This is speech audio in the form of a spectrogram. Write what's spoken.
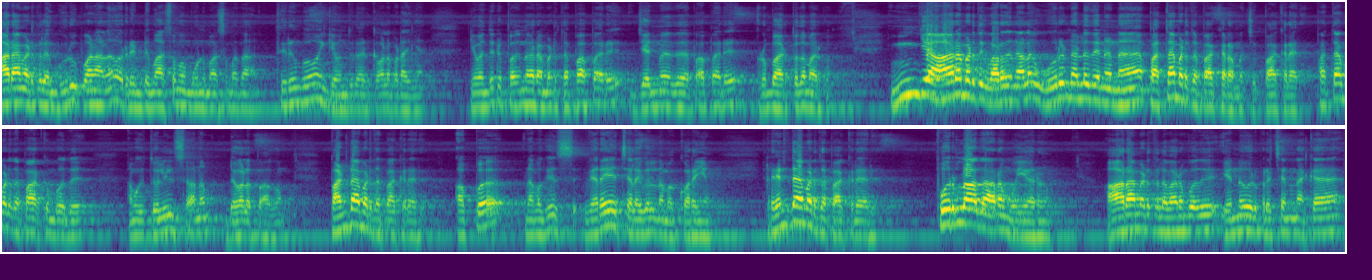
ஆறாம் இடத்துல குரு போனாலும் ஒரு ரெண்டு மாதமோ மூணு மாதமோ தான். திரும்பவும் இங்கே வந்துடுவார். கவலைப்படாதீங்க. இங்கே வந்துட்டு பதினோராம் இடத்தை பார்ப்பாரு. ஜென்மத்தை பார்ப்பாரு. ரொம்ப அற்புதமாக இருக்கும். இங்கே ஆறாம் இடத்துக்கு வரதுனால ஒரு நல்லது என்னென்னா பத்தாம் இடத்தை பார்க்குற அமைச்சு பார்க்குறாரு. பத்தாம் இடத்தை பார்க்கும்போது நமக்கு தொழில் சாணம் டெவலப் ஆகும். பன்னெண்டாம் இடத்தை பார்க்குறாரு. அப்போ நமக்கு விரைய விரய செலவுகள் நமக்கு குறையும். ரெண்டாம் இடத்தை பார்க்குறாரு. பொருளாதாரம் உயரும். ஆறாம் இடத்துல வரும்போது என்ன ஒரு பிரச்சனைனாக்கா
